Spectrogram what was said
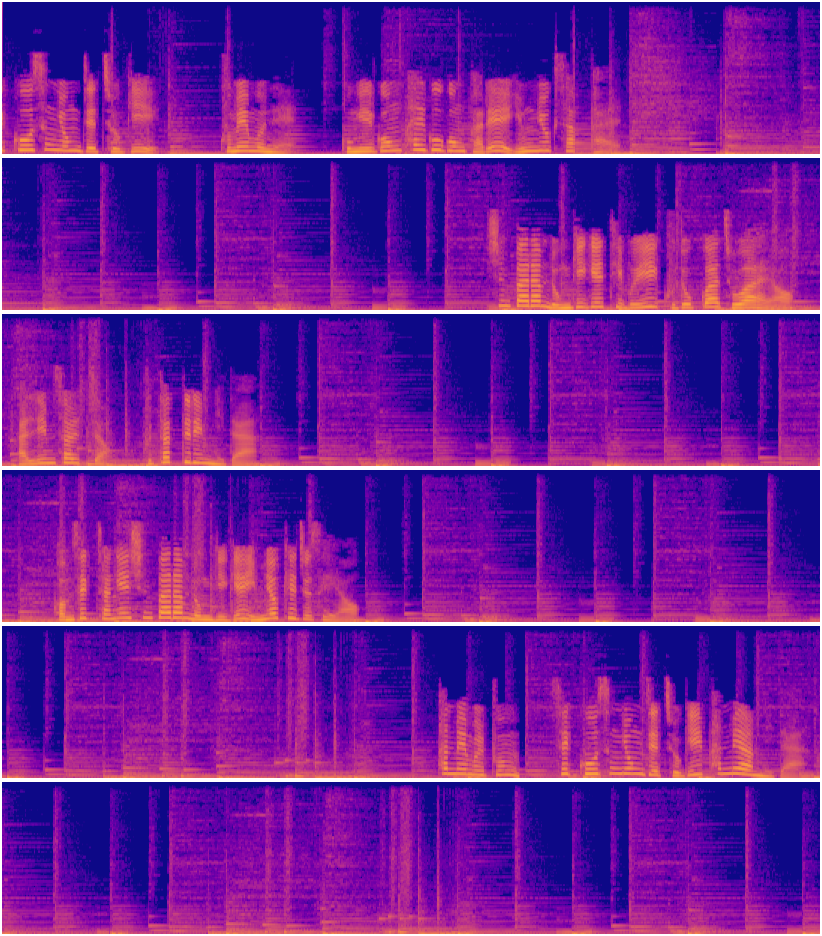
세코 승용 제 초기 구매 문의 010-8908-6648 신바람 농기계 TV 구독과 좋아요, 알림 설정 부탁드립니다. 검색창에 신바람 농기계 입력해주세요. 판매 물품 세코 승용 제초기 판매합니다.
